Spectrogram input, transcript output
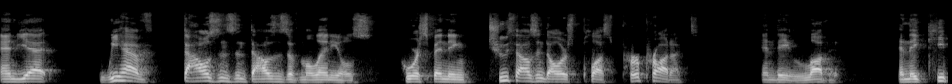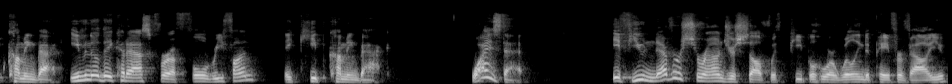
And yet, we have thousands and thousands of millennials who are spending $2,000 plus per product and they love it. And they keep coming back. Even though they could ask for a full refund, they keep coming back. Why is that? If you never surround yourself with people who are willing to pay for value,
